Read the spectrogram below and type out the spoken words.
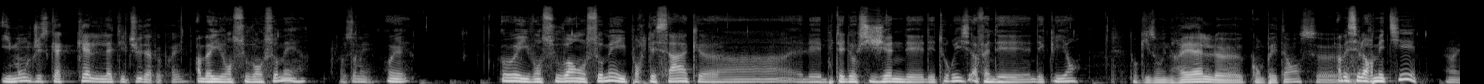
ils montent jusqu'à quelle latitude à peu près? Ah ben ils vont souvent au sommet. Hein. Au sommet. Oui. Oui, ils vont souvent au sommet, ils portent les sacs, euh, les bouteilles d'oxygène des, touristes, enfin des, clients. Donc ils ont une réelle euh, compétence. Euh, ah mais c'est leur métier. Oui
